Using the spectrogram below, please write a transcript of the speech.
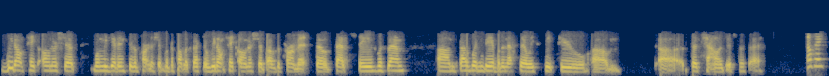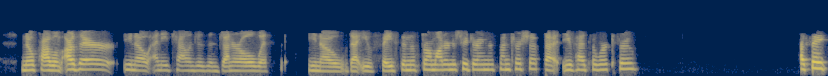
we don't take ownership when we get into the partnership with the public sector. We don't take ownership of the permit, so that stays with them. Um, so I wouldn't be able to necessarily speak to um, uh, the challenges per se. Okay. No problem. Are there, you know, any challenges in general with, you know, that you've faced in the stormwater industry during this mentorship that you've had to work through? I think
